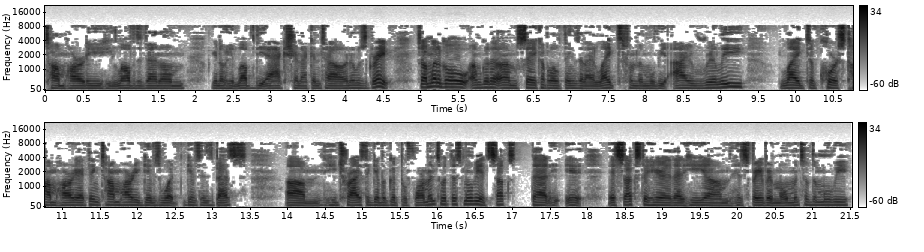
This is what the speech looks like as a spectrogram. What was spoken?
Tom Hardy. He loved Venom. You know, he loved the action, I can tell, and it was great. So I'm gonna go, I'm gonna, um, say a couple of things that I liked from the movie. I really liked, of course, Tom Hardy. I think Tom Hardy gives what, gives his best. Um, he tries to give a good performance with this movie. It sucks that it, it sucks to hear that he, um, his favorite moments of the movie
